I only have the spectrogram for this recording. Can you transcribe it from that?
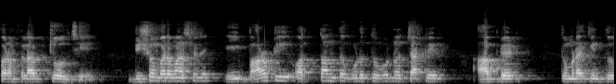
ফর্ম ফিল আপ চলছে। ডিসেম্বর মাসের এই বারোটি অত্যন্ত গুরুত্বপূর্ণ চাকরির আপডেট তোমরা কিন্তু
